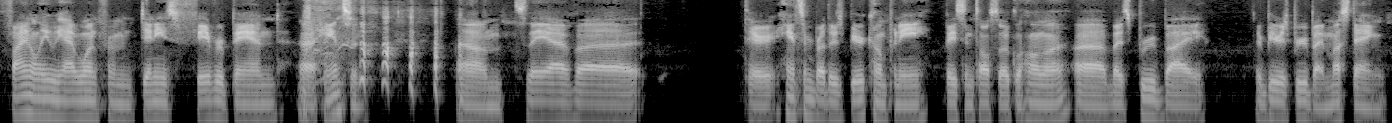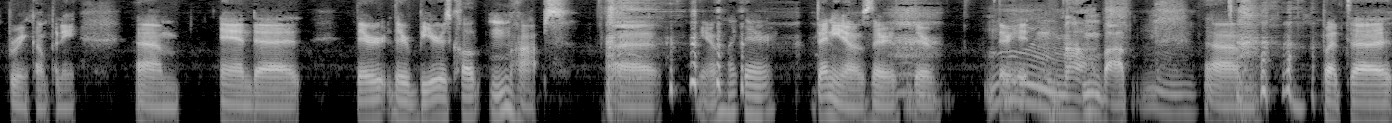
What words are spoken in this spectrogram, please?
finally we have one from Denny's favorite band, uh, Hanson. um, so they have uh, their Hanson Brothers Beer Company based in Tulsa, Oklahoma, uh, but it's brewed by their beer is brewed by Mustang Brewing Company, um, and uh, their their beer is called Mm Hops. Uh, you know, like their Denny knows their their their hit Mm, Mm Bop. Um, but uh,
